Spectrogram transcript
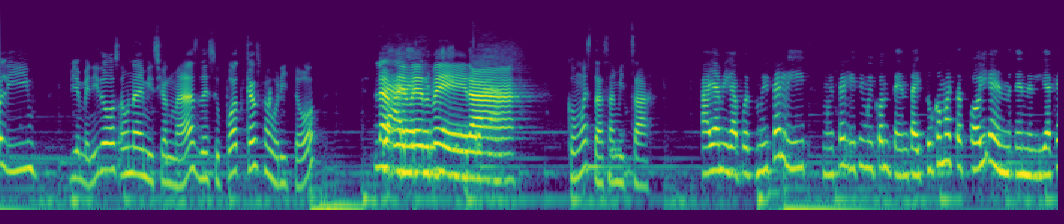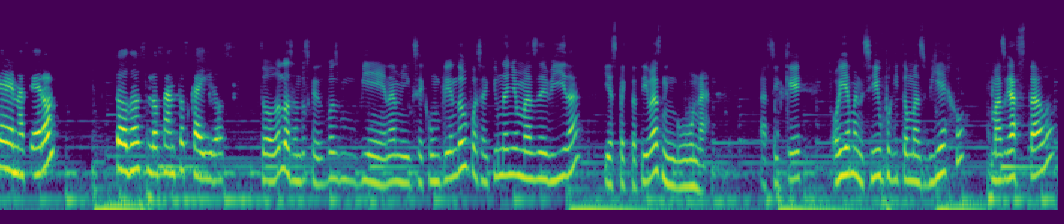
Oli, bienvenidos a una emisión más de su podcast favorito, La, La Reverbera. Reverbera. ¿Cómo estás, Amitza? Ay, amiga, pues muy feliz, muy feliz y muy contenta. ¿Y tú cómo estás hoy en, en el día que nacieron todos los santos caídos? Todos los santos que después bien, Amixe, cumpliendo pues aquí un año más de vida y expectativas ninguna. Así que hoy amanecí un poquito más viejo, más gastado,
